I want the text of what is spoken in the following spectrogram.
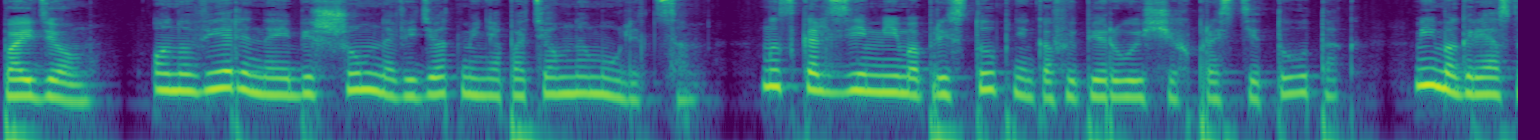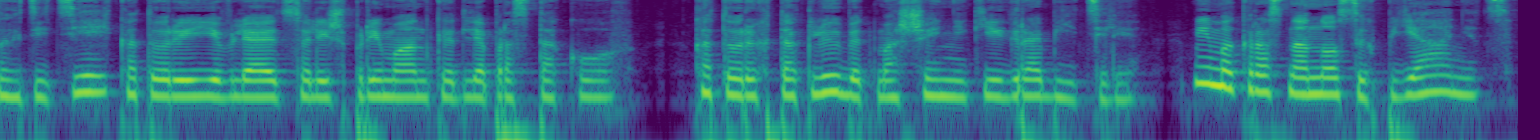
Пойдем. Он уверенно и бесшумно ведет меня по темным улицам. Мы скользим мимо преступников и пирующих проституток, мимо грязных детей, которые являются лишь приманкой для простаков, которых так любят мошенники и грабители, мимо красноносых пьяниц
